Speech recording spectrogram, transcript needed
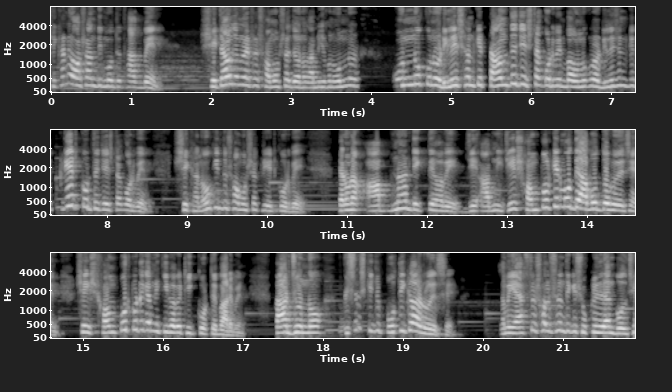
সেখানে অশান্তির মধ্যে থাকবেন, সেটাও যেমন একটা সমস্যাজনক। আপনি যখন অন্য অন্য কোনো রিলেশনকে টানতে চেষ্টা করবেন বা অন্য কোনো রিলেশনকে ক্রিয়েট করতে চেষ্টা করবেন, সেখানেও কিন্তু সমস্যা ক্রিয়েট করবে। কেননা আপনার দেখতে হবে যে আপনি যে সম্পর্কের মধ্যে আবদ্ধ হয়েছেন, সেই সম্পর্কটাকে আপনি কীভাবে ঠিক করতে পারবেন। তার জন্য বিশেষ কিছু প্রতিকার রয়েছে। আমি অ্যাস্ট্রো সলিউশন থেকে সুকৃতিদান বলছি,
